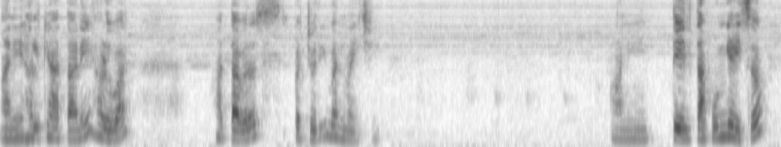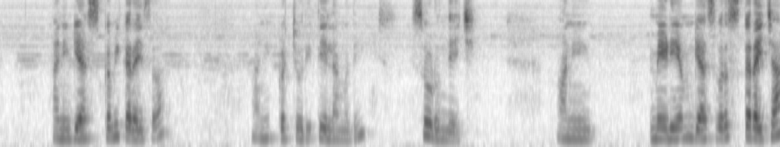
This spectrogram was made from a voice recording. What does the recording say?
आणि हलक्या हाताने हळूवार हातावरच कचोरी बनवायची. आणि तेल तापून घ्यायचं आणि गॅस कमी करायचा आणि कचोरी तेलामध्ये सोडून द्यायची. आणि मीडियम गॅसवरच करायच्या.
